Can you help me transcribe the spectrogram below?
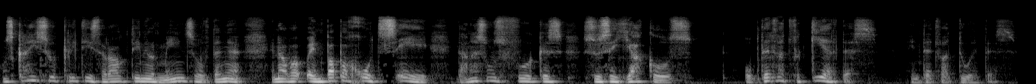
Ons kan nie so krities raak teenoor mense of dinge en en Papa God sê, dan is ons fokus soos 'n jakkals op dit wat verkeerd is en dit wat dood is.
